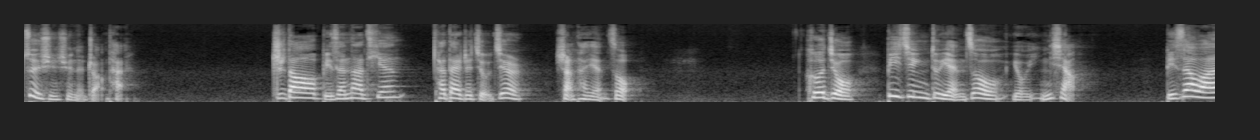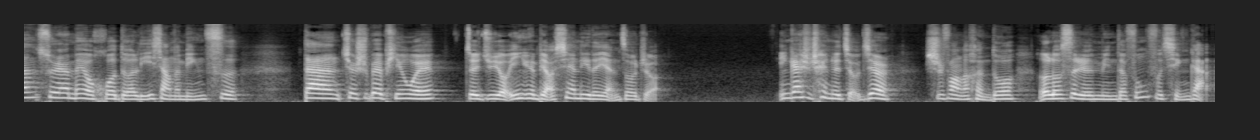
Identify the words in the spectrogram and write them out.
醉醺醺的状态。直到比赛那天，他带着酒劲儿上台演奏。喝酒毕竟对演奏有影响。比赛完虽然没有获得理想的名次，但却是被评为最具有音乐表现力的演奏者。应该是趁着酒劲儿，释放了很多俄罗斯人民的丰富情感。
